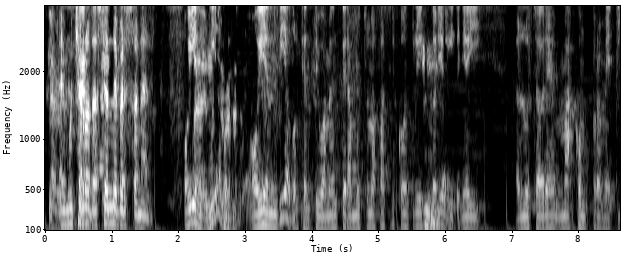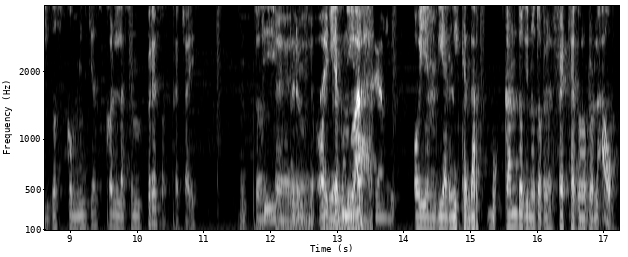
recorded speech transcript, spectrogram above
Claro, hay mucha rotación de personal. Hoy en día, porque, hoy en día, porque antiguamente era mucho más fácil construir historias y tenía ahí los luchadores más comprometidos, comillas, con las empresas, ¿cachai? Entonces, Sí, pero hay hoy, que en día, acomodarse. algo. hoy en día tenéis que andar buscando que no topen fecha con otro lado.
